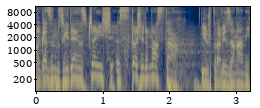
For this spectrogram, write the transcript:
Magazyn Muzyki Dance, część 117, już prawie za nami.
